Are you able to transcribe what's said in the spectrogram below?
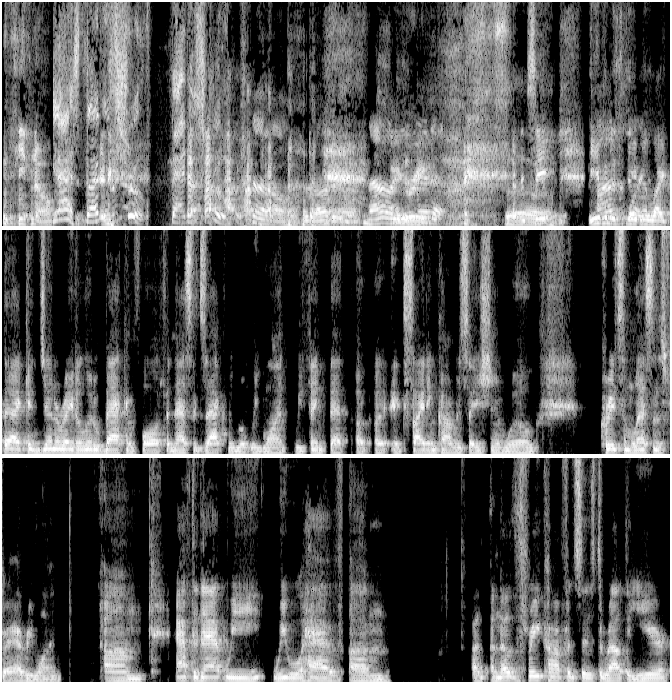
you know? Yes, that is true. That is true. oh, brother. Now I agree. did it. See, even a statement like that can generate a little back and forth, and that's exactly what we want. We think that an exciting conversation will create some lessons for everyone. Um, after that, we we will have um, a- another three conferences throughout the year.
